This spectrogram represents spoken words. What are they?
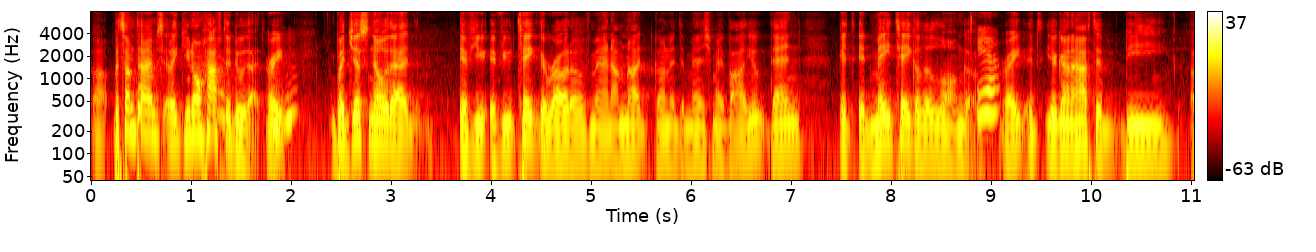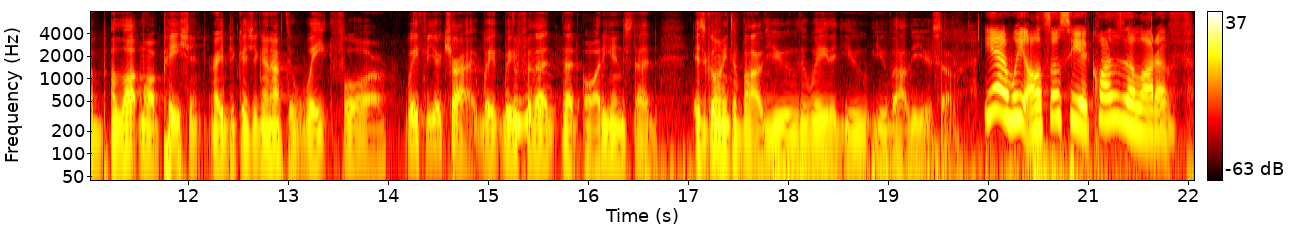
uh, but sometimes like you don't have to do that right mm-hmm. but just know that if you if you take the route of man i'm not going to diminish my value then it, it may take a little longer, yeah. right? It's, you're gonna have to be a, a, lot more patient, right? Because you're gonna have to wait for wait for your tribe, wait wait mm-hmm. for that that audience that is going to value the way that you you value yourself. Yeah, and we also see it causes a lot of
